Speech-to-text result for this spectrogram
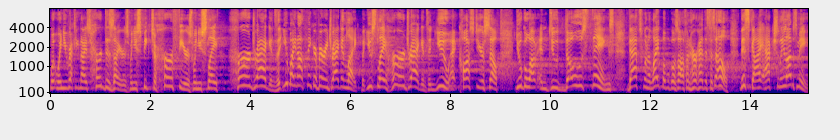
when you recognize her desires, when you speak to her fears, when you slay her dragons that you might not think are very dragon like, but you slay her dragons and you, at cost to yourself, you'll go out and do those things. That's when a light bulb goes off in her head that says, Oh, this guy actually loves me.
